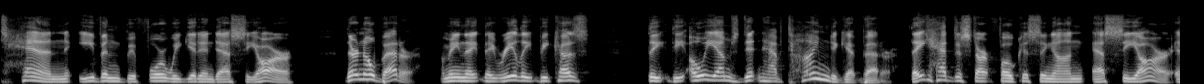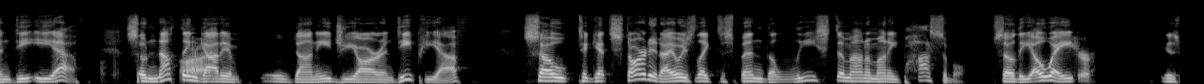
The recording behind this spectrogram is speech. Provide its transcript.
010, even before we get into SCR, they're no better. I mean, they they really because the the OEMs didn't have time to get better. They had to start focusing on SCR and DEF. So nothing Right. got improved on EGR and DPF. So to get started, I always like to spend the least amount of money possible. So the 08 Sure. is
